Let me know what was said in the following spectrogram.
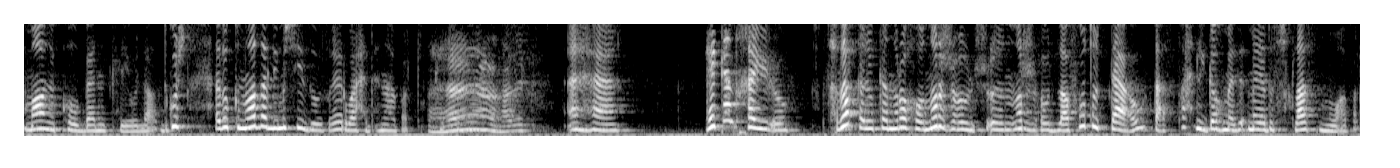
مانوكل بانت لي ولا. تقولش هذوك النواظر اللي مش يزوز غير واحد هنا برك. آه هذاك أها. هيك نتخيلو. بصح دركا لو كان نروحو نرجعو نرجعو لافوتو تاعو تاع الصح نلقاوه ما لابسش خلاص النواظر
